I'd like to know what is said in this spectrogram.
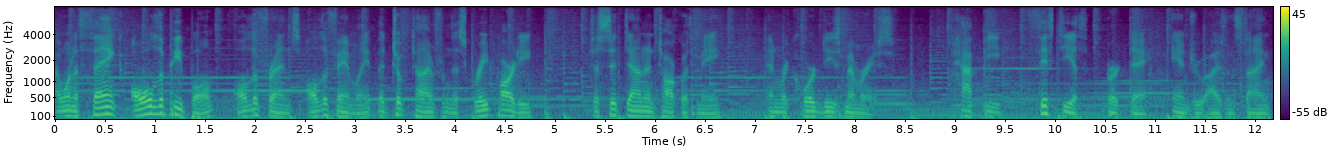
I want to thank all the people, all the friends, all the family that took time from this great party to sit down and talk with me and record these memories. Happy 50th birthday, Andrew Eisenstein.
